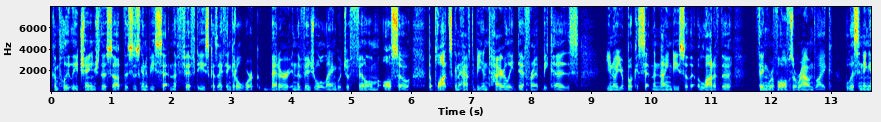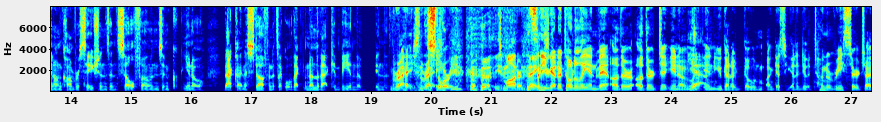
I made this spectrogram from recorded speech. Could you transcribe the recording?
completely change this up. This is going to be set in the 50s because I think it'll work better in the visual language of film. Also, the plot's going to have to be entirely different because, you know, your book is set in the 90s. So that a lot of the thing revolves around like listening in on conversations and cell phones and you know that kind of stuff and it's like well that none of that can be in the in the Right, in the right. story these modern things so you've got to totally invent other other you know like, Yeah. and you got to go i guess you got to do a ton of research i, I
